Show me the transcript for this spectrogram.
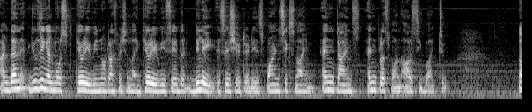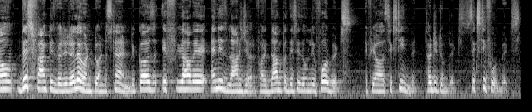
and then using Elmore's theory we know transmission line theory we say that delay associated is 0.69 n times n plus 1 R c by 2. Now, this fact is very relevant to understand because if you have a n is larger for example, this is only 4 bits if you have 16 bit, 32 bits, 64 bits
